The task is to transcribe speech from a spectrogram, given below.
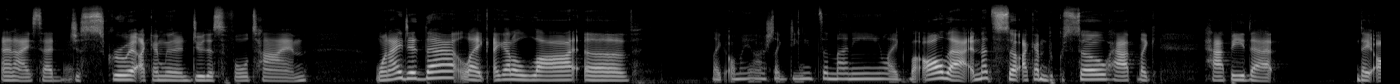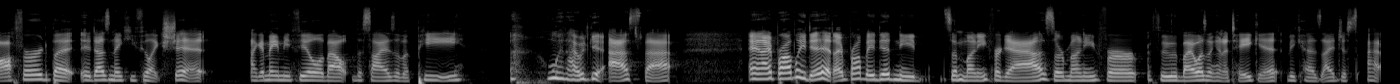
and I said, just screw it, like I'm gonna do this full time. When I did that, like I got a lot of like, oh my gosh, like, do you need some money? Like, but all that. And that's so like I'm so happy like happy that they offered, but it does make you feel like shit. Like it made me feel about the size of a pea when I would get asked that. And I probably did. I probably did need some money for gas or money for food, but I wasn't going to take it because I just, I,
